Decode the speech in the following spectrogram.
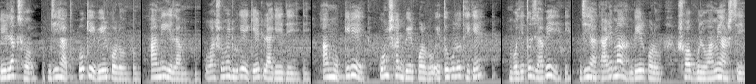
রিল্যাক্স হ জিহাদ, ওকে, বের করো। আমি গেলাম। ওয়াশরুমে ঢুকে গেট লাগিয়ে দেই। আম্মু, কিরে, কোন শার্ট বের করব এতগুলো থেকে? বলে তো যাবে। জিহাদ, আরে মা, বের করো। সবগুলো, আমি আসছি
